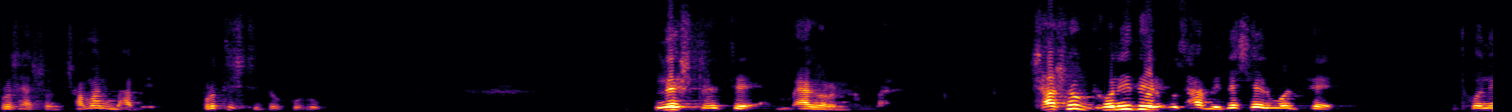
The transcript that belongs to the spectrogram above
প্রশাসন সমানভাবে প্রতিষ্ঠিত করুক। নেক্সট হচ্ছে এগারো নাম্বার। শাসক ধনীদের বুঝাবে দেশের মধ্যে। ধনী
